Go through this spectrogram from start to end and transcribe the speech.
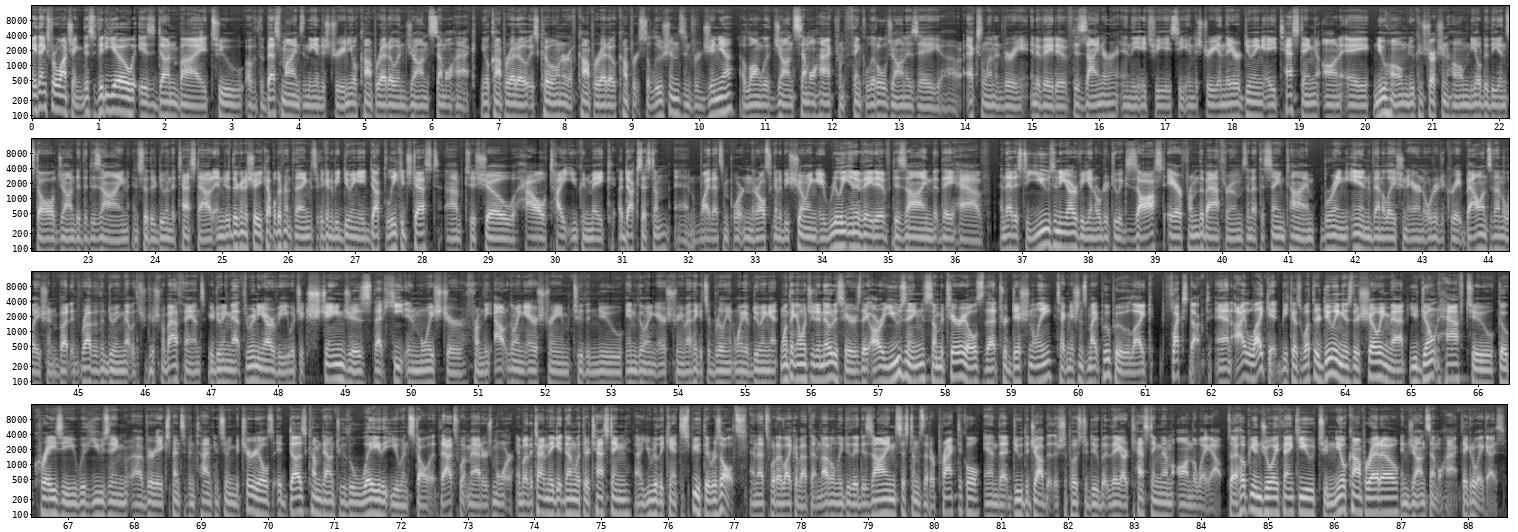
Hey, thanks for watching. This video is done by two of the best minds in the industry, Neil Comparetto and John Semmelhack. Neil Comparetto is co-owner of Comparetto Comfort Solutions in Virginia, along with John Semmelhack from Think Little. John is a uh, excellent and very innovative designer in the HVAC industry, and they are doing a testing on a new home, new construction home. Neil did the install, John did the design, and so they're doing the test out. And they're going to show you a couple different things. They're going to be doing a duct leakage test um, to show how tight you can make a duct system and why that's important. They're also going to be showing a really innovative design that they have and that is to use an ERV in order to exhaust air from the bathrooms and at the same time bring in ventilation air in order to create balanced ventilation. But rather than doing that with traditional bath fans, you're doing that through an ERV, which exchanges that heat and moisture from the outgoing airstream to the new ingoing airstream. I think it's a brilliant way of doing it. One thing I want you to notice here is they are using some materials that traditionally technicians might poo-poo, like flex duct. And I like it because what they're doing is they're showing that you don't have to go crazy with using uh, very expensive and time consuming materials. It does come down to the way that you install it. That's what matters more. And by the time they get done with their testing, uh, you really can't dispute their results. And that's what I like about them. Not only do they design systems that are practical and that do the job that they're supposed to do, but they are testing them on the way out. So I hope you enjoy. Thank you to Neil Comparetto and John Semmelhack. Take it away, guys.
